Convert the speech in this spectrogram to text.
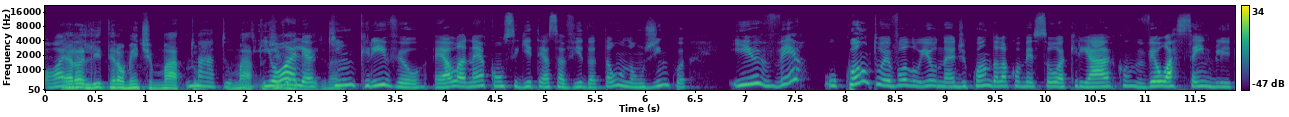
olha, era literalmente mato. Mato. mato e olha, verdade, que né? incrível ela, né, conseguir ter essa vida tão longínqua e ver o quanto evoluiu, né? De quando ela começou a criar, ver o Assembly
